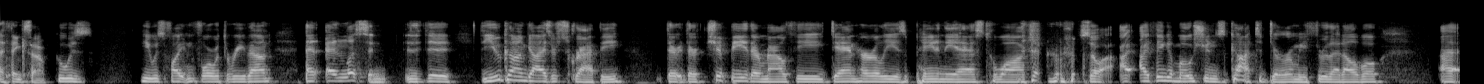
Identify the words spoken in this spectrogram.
I think so. Who was he was fighting for with the rebound? And and listen, the the UConn guys are scrappy they're they're chippy, they're mouthy. Dan Hurley is a pain in the ass to watch. so I, I think emotions got to Durham. He threw that elbow. Uh,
